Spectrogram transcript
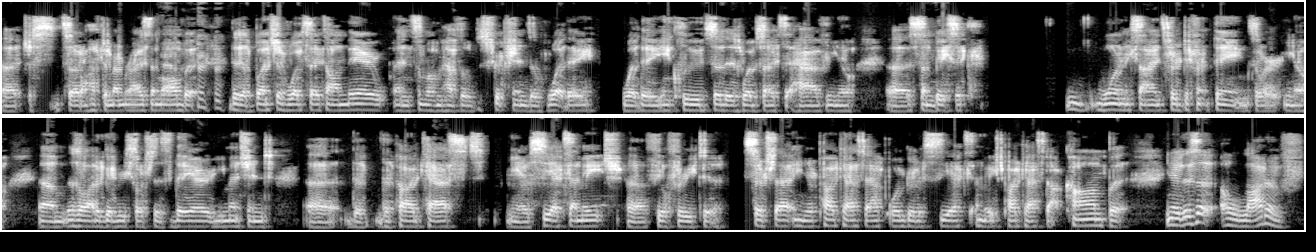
uh, just so I don't have to memorize them all. But there's a bunch of websites on there, and some of them have little descriptions of what they what they include. So there's websites that have you know uh, some basic warning signs for different things, or you know, um, there's a lot of good resources there. You mentioned uh, the the podcast, you know, CXMH. Uh, feel free to search that in your podcast app or go to cxmhpodcast.com. But you know, there's a, a lot of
